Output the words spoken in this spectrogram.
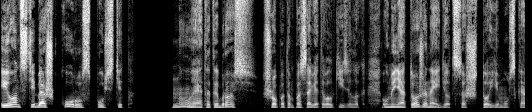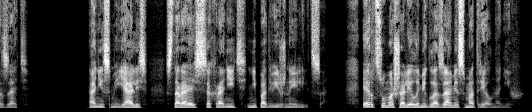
и он с тебя шкуру спустит». «Ну, это ты брось», — шепотом посоветовал Кизелок. «У меня тоже найдется, что ему сказать». Они смеялись, стараясь сохранить неподвижные лица. Эрцум ошалелыми глазами смотрел на них.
